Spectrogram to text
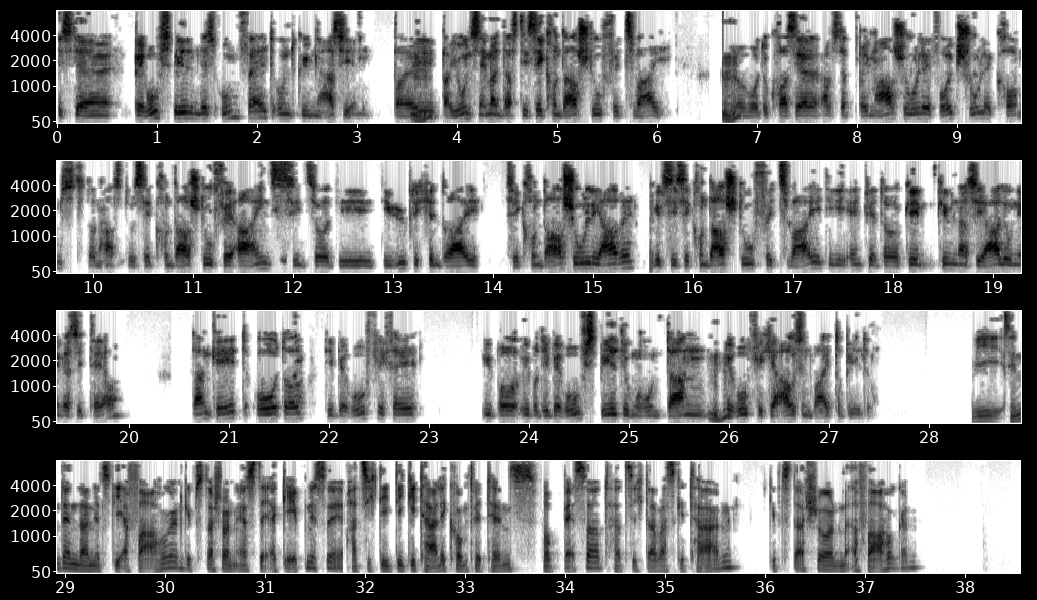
Ist der berufsbildendes Umfeld und Gymnasien. Bei, mhm. bei uns nennt man das die Sekundarstufe 2 mhm. wo du quasi aus der Primarschule, Volksschule kommst, dann hast du Sekundarstufe 1, sind so die, die üblichen drei Sekundarschuljahre. Da gibt es die Sekundarstufe 2, die entweder gymnasial universitär dann geht oder die berufliche über, über die Berufsbildung und dann mhm. berufliche Aus- und Weiterbildung. Wie sind denn dann jetzt die Erfahrungen? Gibt es da schon erste Ergebnisse? Hat sich die digitale Kompetenz verbessert? Hat sich da was getan? Gibt es da schon Erfahrungen?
